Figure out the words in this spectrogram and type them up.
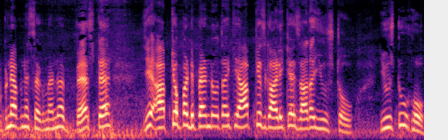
अपने अपने सेगमेंट में बेस्ट है। ये आपके ऊपर डिपेंड होता है कि आप किस गाड़ी के ज़्यादा यूज़ हो यूज़ टू हो।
